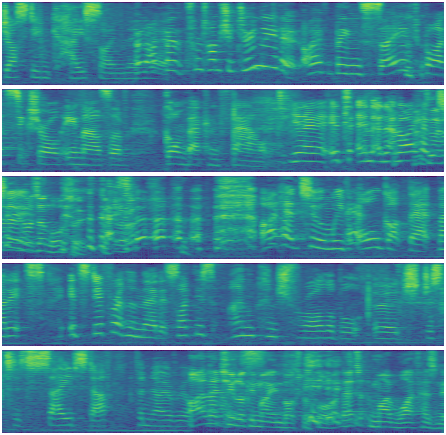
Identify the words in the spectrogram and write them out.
just in case I need but I, it. But sometimes you do need it. I have been saved by six-year-old emails that I've gone back and found. Yeah, it's and, and, and I have that, too. How was that lawsuit? That I have two, and we've yeah. all got that. But it's it's different than that. It's like this uncontrollable urge just to save stuff for no real. I let you look in my inbox before. That's my wife hasn't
